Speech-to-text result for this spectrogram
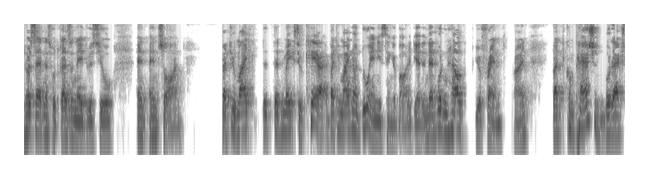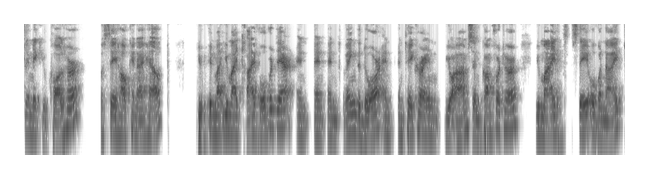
her sadness would resonate with you and and so on. But you might that, that makes you care but you might not do anything about it yet and that wouldn't help your friend right? But compassion would actually make you call her or say how can i help? You it might you might drive over there and and and ring the door and and take her in your arms and comfort her you might stay overnight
